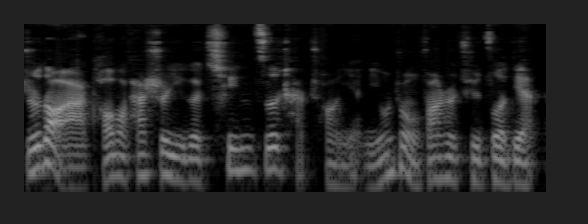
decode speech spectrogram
知道啊，淘宝它是一个轻资产创业，你用这种方式去做店，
